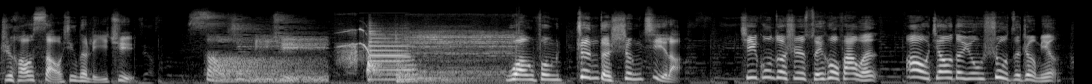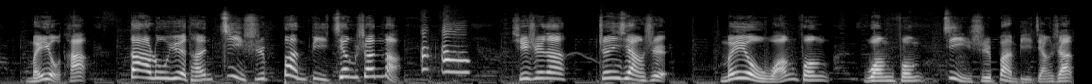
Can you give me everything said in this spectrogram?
只好扫兴的离去。扫兴离去。汪峰真的生气了，其工作室随后发文，傲娇的用数字证明，没有他，大陆乐坛尽是半壁江山呐。其实呢，真相是，没有汪峰。汪峰尽是半壁江山，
